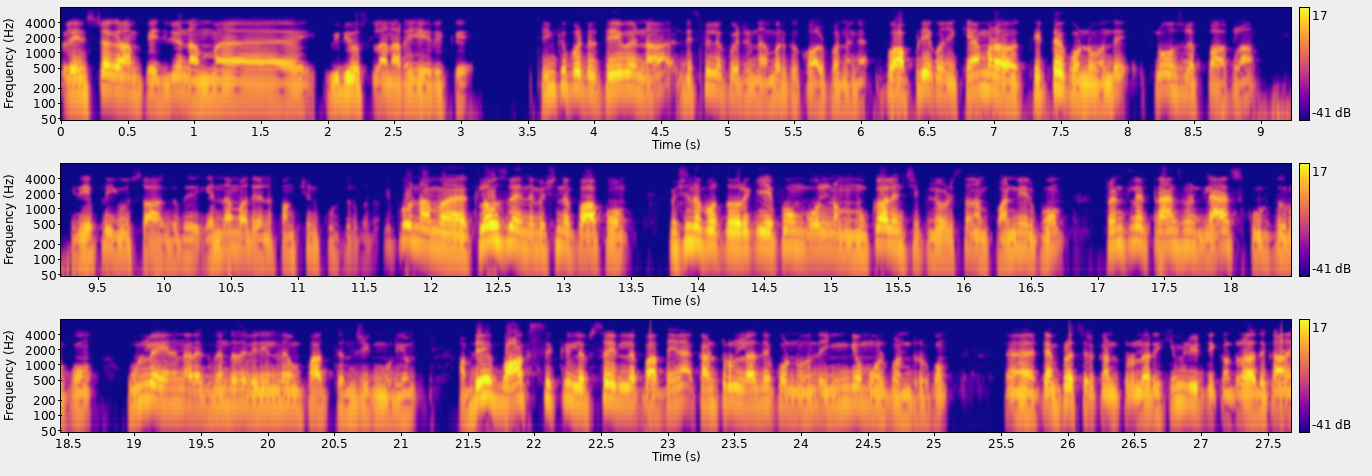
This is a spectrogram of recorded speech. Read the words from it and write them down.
இல்லை இன்ஸ்டாகிராம் பேஜ்லேயும் நம்ம வீடியோஸ்லாம் நிறைய இருக்குது இன்குபேட்டர் தேவைன்னா டிஸ்பிளே போயிட்டு நம்பருக்கு கால் பண்ணுங்கள் இப்போ அப்படியே கொஞ்சம் கேமரா கிட்ட கொண்டு வந்து க்ளோஸில் பார்க்கலாம். இது எப்படி யூஸ் ஆகுது? எந்த மாதிரியான ஃபங்க்ஷன் கொடுத்துருக்கணும் இப்போ நம்ம க்ளோஸில் இந்த மிஷினை பார்ப்போம். மிஷினை பொறுத்த வரைக்கும் எப்பவும் போல் நம்ம முக்கால் இன்ச்சு பிளோடிஸ் தான் நம்ம பண்ணியிருப்போம். ஃப்ரண்ட்டில் டிரான்ஸ்பரண்ட் கிளாஸ் கொடுத்துருக்கோம். உள்ளே என்ன நடக்குதுன்றது வெளியிலேருந்து நம்ம பார்த்து தெரிஞ்சிக்க முடியும். அப்படியே பாக்ஸுக்கு லெஃப்ட் சைடில் பார்த்தீங்கன்னா கண்ட்ரோல் எல்லாத்தையும் கொண்டு வந்து இங்கே மோல் பண்ணிருக்கோம். டெம்பரேச்சர் கண்ட்ரோலர் ஹியூமிடிட்டி கண்ட்ரோல் அதுக்கான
